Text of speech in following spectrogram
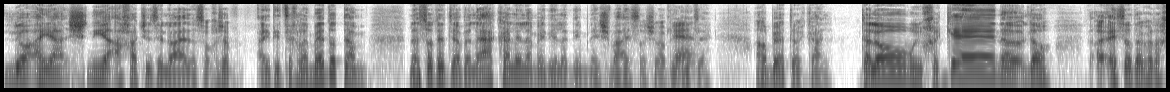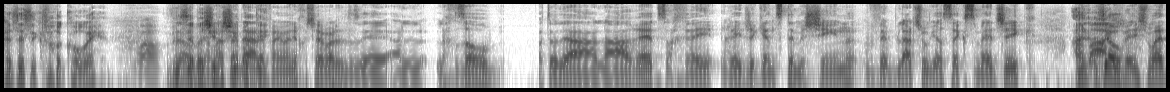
לא היה שנייה אחת שזה לא היה עד הסוף. עכשיו, הייתי צריך ללמד אותם לעשות את זה, אבל היה קל ללמד ילדים בני 17 שאוהבים כן. את זה. הרבה יותר קל. אתה לא אומרים לך כן, לא. עשר דקות אחרי זה זה כבר קורה. וואו. וזה זהו, מה שהרשים אותי. לפעמים אני חושב על זה, על לחזור, אתה יודע, לארץ, אחרי Rage Against the Machine Sex Magic. אני- מה, זהו, ולשמוע את,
